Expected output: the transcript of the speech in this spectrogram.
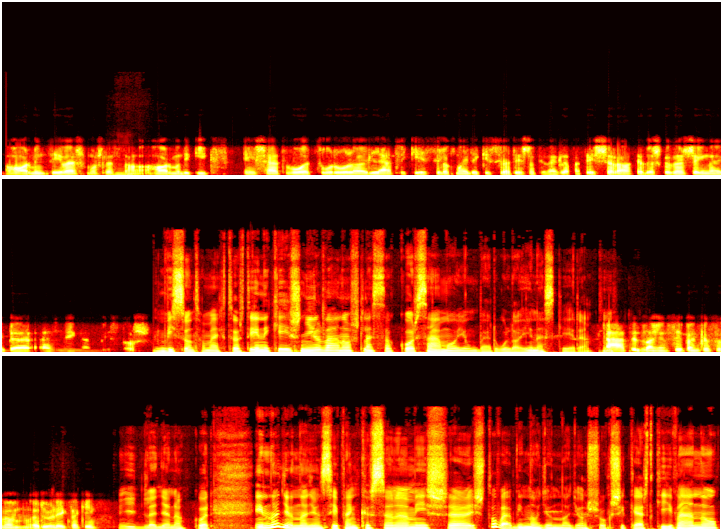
a 30 éves, most lesz a harmadik X, és hát volt szó róla, hogy lehet, hogy készülök majd egy kis születésnapi meglepetéssel a kedves közönségnek, de ez még nem biztos. Viszont ha megtörténik és nyilvános lesz, akkor számoljunk be róla, én ezt kérem. Hát nagyon szépen köszönöm, örülnék neki. Így legyen akkor. Én nagyon-nagyon szépen köszönöm, és, és további nagyon-nagyon sok sikert kívánok.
